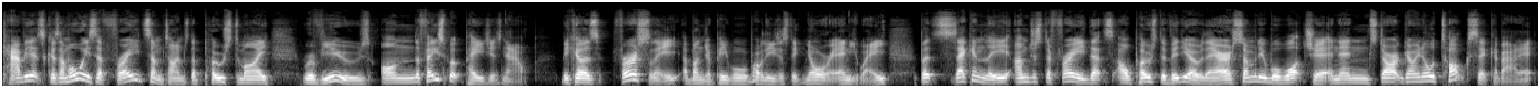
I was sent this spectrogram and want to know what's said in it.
caveats because I'm always afraid sometimes to post my reviews on the Facebook pages now. Because, firstly, a bunch of people will probably just ignore it anyway. But secondly, I'm just afraid that I'll post a video there, somebody will watch it, and then start going all toxic about it.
